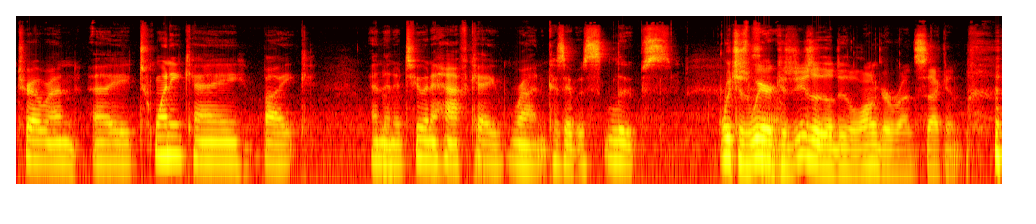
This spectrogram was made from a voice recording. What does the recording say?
trail run, a 20K bike, and then a two and a half K run because it was loops. Which is weird So- because usually they'll do the longer run second.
